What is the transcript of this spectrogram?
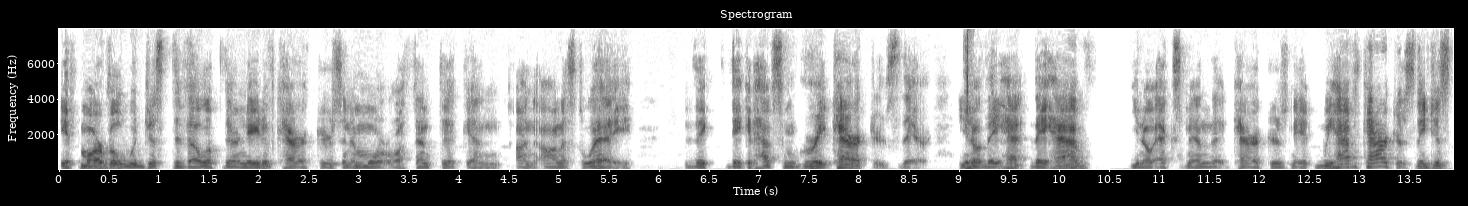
if Marvel would just develop their native characters in a more authentic and an honest way, they they could have some great characters there. You know, they have they have you know X Men that characters. We have characters. They just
